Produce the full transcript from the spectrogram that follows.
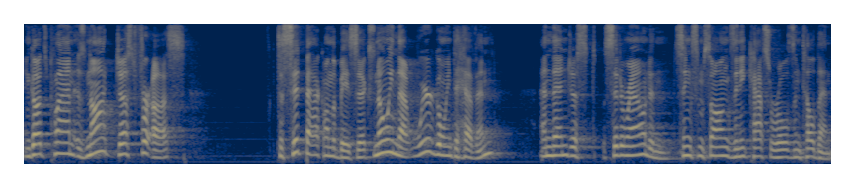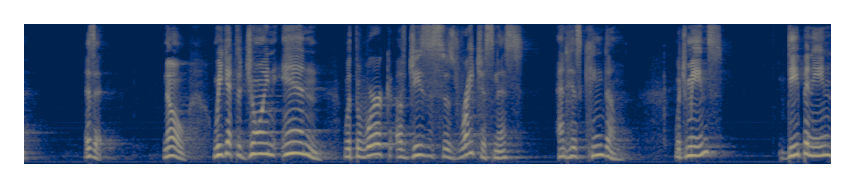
And God's plan is not just for us to sit back on the basics, knowing that we're going to heaven, and then just sit around and sing some songs and eat casseroles until then. Is it? No. We get to join in with the work of Jesus' righteousness and his kingdom, which means deepening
